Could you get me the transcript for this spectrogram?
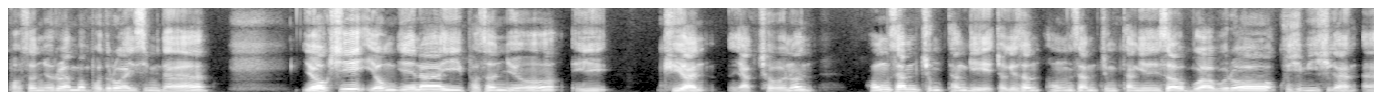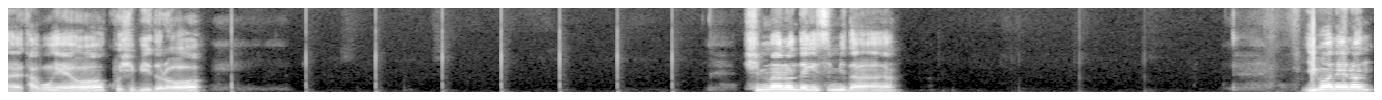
버섯류를 한번 보도록 하겠습니다. 역시 영지나 이 버섯류, 이 귀한 약초는 홍삼 중탕기, 저기선 홍삼 중탕기에서 무압으로 92시간 아, 가공해요. 92도로. (10만원) 되겠습니다 이번에는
